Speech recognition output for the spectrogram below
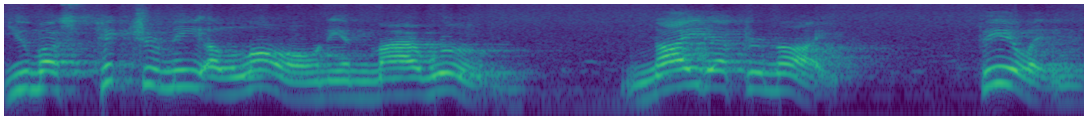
You must picture me alone in my room, night after night, feeling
